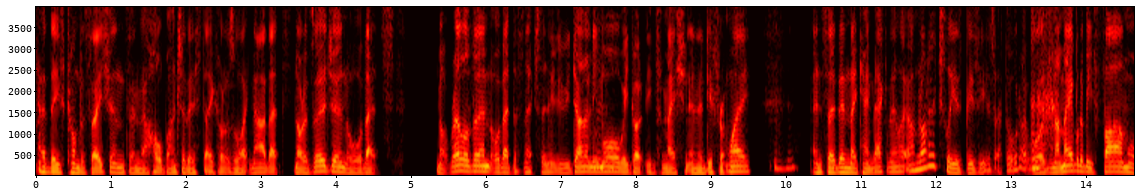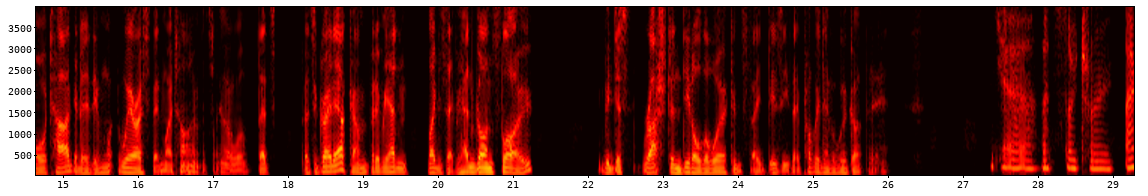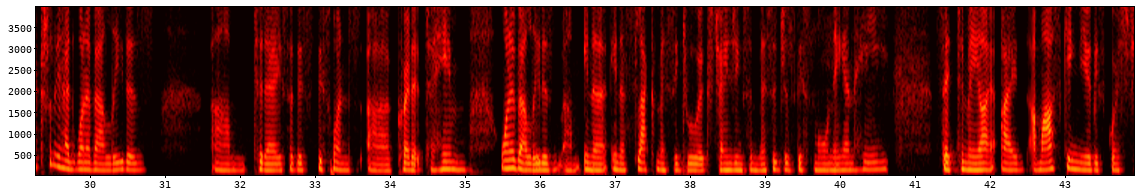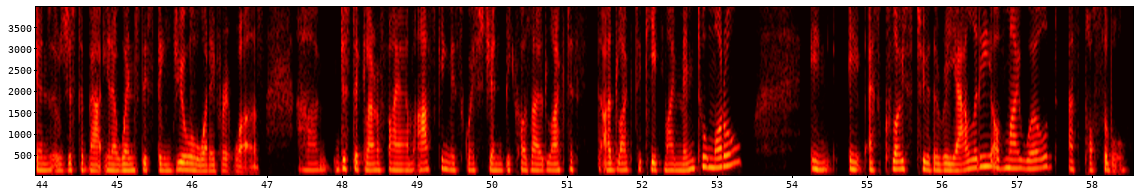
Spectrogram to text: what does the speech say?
had these conversations, and a whole bunch of their stakeholders were like, "No, that's not as urgent, or that's not relevant, or that doesn't actually need to be done anymore. We got information in a different way." Mhm. And so then they came back and they're like, I'm not actually as busy as I thought I was, and I'm able to be far more targeted in wh- where I spend my time. It's like, oh well, that's that's a great outcome. But if we hadn't, like you said, if we hadn't gone slow, we just rushed and did all the work and stayed busy, they probably never would have got there. Yeah, that's so true. I actually had one of our leaders um, today. So this this one's uh, credit to him. One of our leaders um, in a in a Slack message, we were exchanging some messages this morning, and he said to me, I, I I'm asking you this question. It was just about, you know, when's this thing due or whatever it was. Um, just to clarify, I'm asking this question because I'd like to th- I'd like to keep my mental model in, in as close to the reality of my world as possible.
